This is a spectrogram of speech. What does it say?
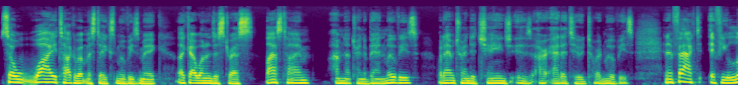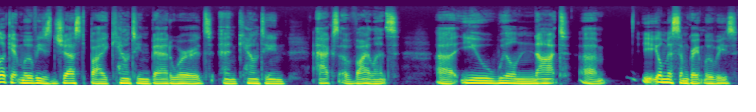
So, why talk about mistakes movies make? Like I wanted to stress last time, I'm not trying to ban movies. What I'm trying to change is our attitude toward movies. And in fact, if you look at movies just by counting bad words and counting acts of violence, uh, you will not, um, you'll miss some great movies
